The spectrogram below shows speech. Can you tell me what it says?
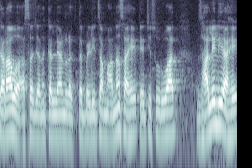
करावं असं जनकल्याण रक्तपेढीचा मानस आहे त्याची सुरुवात झालेली आहे.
